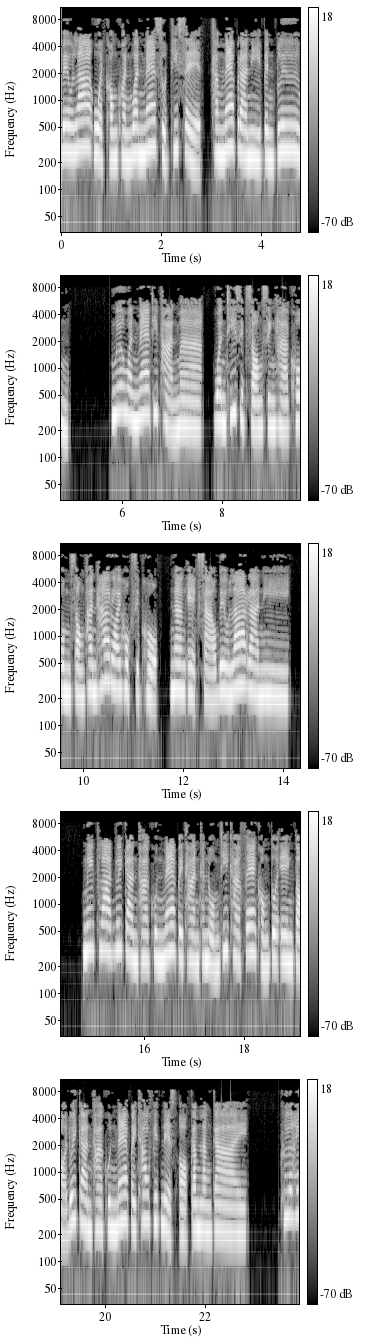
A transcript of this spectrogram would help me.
เบลล่าอวดของขวัญวันแม่สุดพิเศษ ทำแม่ปราณีเป็นปลื้ม เมื่อวันแม่ที่ผ่านมา วันที่ 12 สิงหาคม 2566 นางเอกสาวเบลล่ารานีไม่พลาดด้วยการพาคุณแม่ไปทานขนมที่คาเฟ่ของตัวเองต่อด้วยการพาคุณแม่ไปเข้าฟิตเนสออกกำลังกาย เพื่อให้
